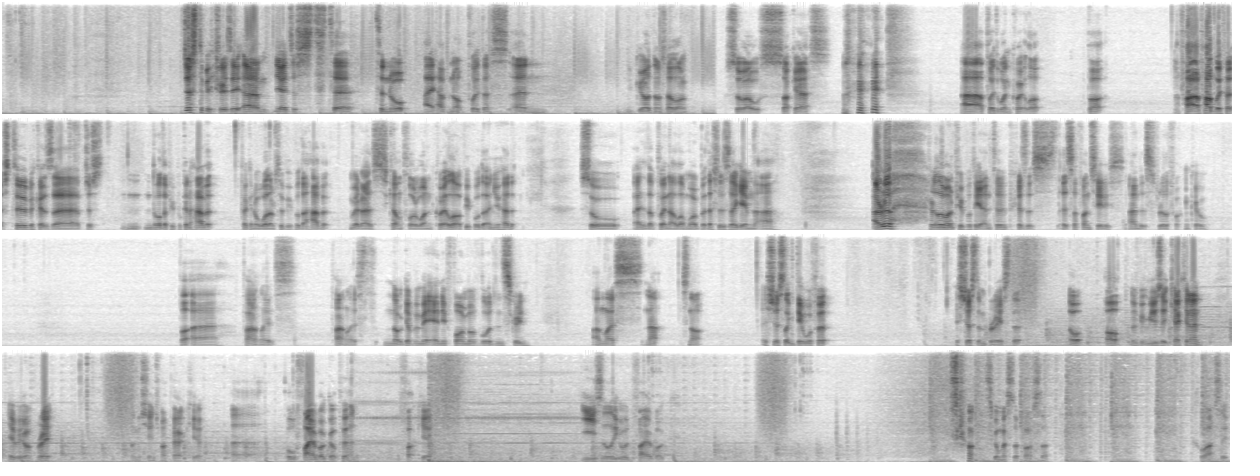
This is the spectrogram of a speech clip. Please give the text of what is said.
Just to be crazy, um, yeah, just to to note, I have not played this in God knows how long, so I will suck ass. uh, I played one quite a lot, but I've, I've hardly touched two because uh, just no other people can have it. I think I know one or two people that have it, whereas Killing Floor 1, quite a lot of people that I knew had it. So I ended up playing that a lot more. But this is a game that I I really really want people to get into because it's it's a fun series and it's really fucking cool. But uh, apparently it's apparently it's not giving me any form of loading screen unless nah it's not. It's just like deal with it. It's just embraced it. Oh, oh, we've got music kicking in. Here we go, right. Let me change my perk here. Uh, oh, Firebug got put in. Fuck yeah. Easily going Firebug. Let's go, let's go Mr. Foster. Classic.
